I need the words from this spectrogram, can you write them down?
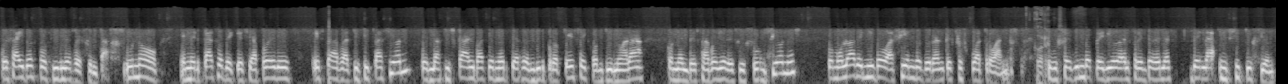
pues hay dos posibles resultados. Uno, en el caso de que se apruebe esta ratificación, pues la fiscal va a tener que rendir protesta y continuará con el desarrollo de sus funciones, como lo ha venido haciendo durante estos cuatro años, su segundo periodo al frente de la, de la institución.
